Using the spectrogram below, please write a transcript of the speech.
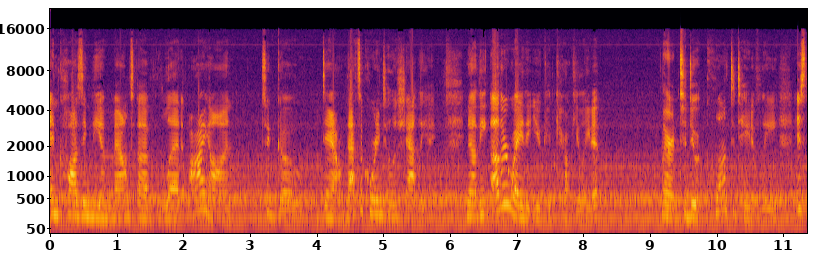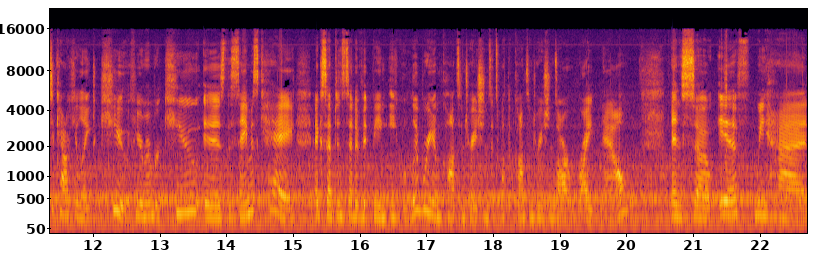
and causing the amount of lead ion to go down. That's according to Le Chatelier. Now, the other way that you could calculate it or to do it quantitatively is to calculate Q. If you remember, Q is the same as K, except instead of it being equilibrium concentrations, it's what the concentrations are right now. And so if we had,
